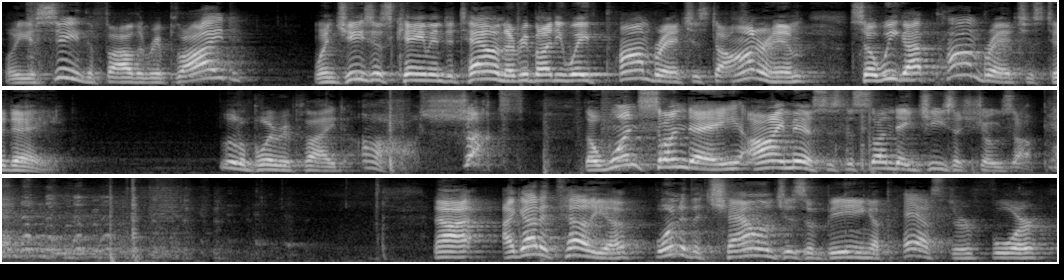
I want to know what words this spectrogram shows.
Well, you see, the father replied, when Jesus came into town, everybody waved palm branches to honor him, so we got palm branches today. The little boy replied, Oh, shucks. The one Sunday I miss is the Sunday Jesus shows up. now, I got to tell you, one of the challenges of being a pastor for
